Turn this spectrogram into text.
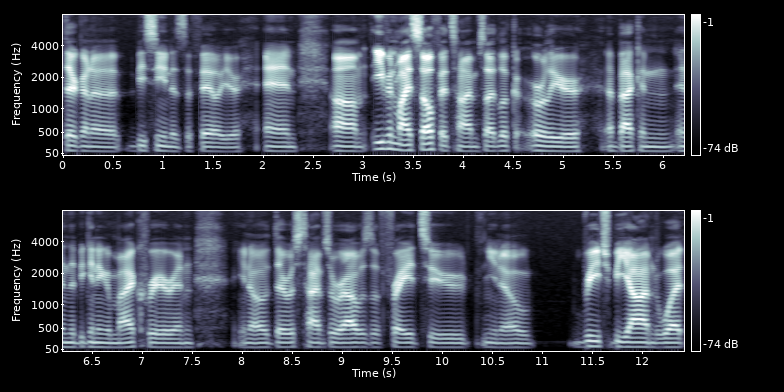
they're gonna be seen as a failure. And um, even myself, at times, I'd look earlier uh, back in in the beginning of my career, and you know there was times where I was afraid to you know reach beyond what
